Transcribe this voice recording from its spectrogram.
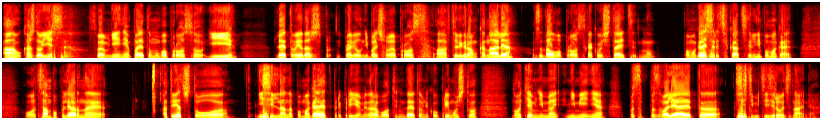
А у каждого есть свое мнение по этому вопросу, и для этого я даже провел небольшой опрос а, в телеграм-канале, задал вопрос, как вы считаете, ну, помогает сертификация или не помогает. Вот. Самый популярный ответ, что не сильно она помогает при приеме на работу, не дает вам никакого преимущества, но тем не, не менее позволяет э, систематизировать знания.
